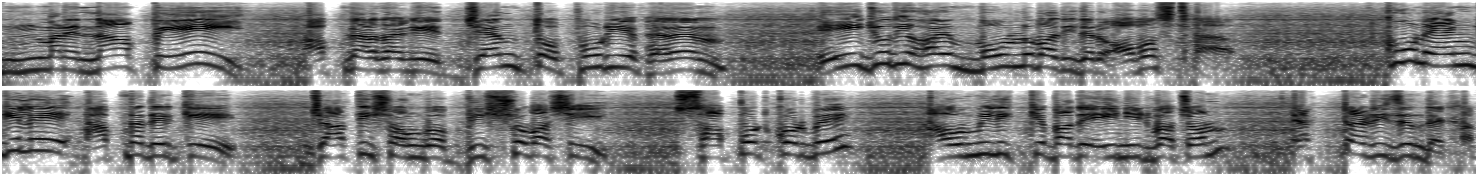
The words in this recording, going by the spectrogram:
মানে না পেয়েই আপনারা তাকে জ্যান্ত পুড়িয়ে ফেলেন। এই যদি হয় মৌলবাদীদের অবস্থা, কোন অ্যাঙ্গেলে আপনাদেরকে জাতিসংঘ বিশ্ববাসী সাপোর্ট করবে? আওয়ামী লীগকে বাদে এই নির্বাচন? একটা রিজন দেখান।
